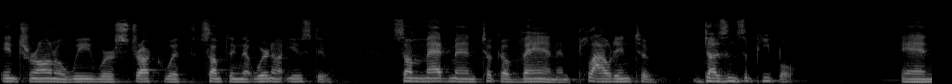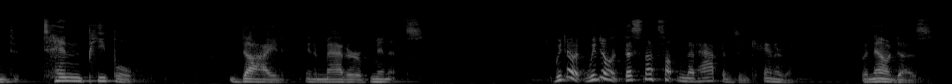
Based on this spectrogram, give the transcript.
in Toronto, we were struck with something that we're not used to. Some madman took a van and plowed into dozens of people, and 10 people died in a matter of minutes. We don't, we don't, that's not something that happens in Canada, but now it does.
